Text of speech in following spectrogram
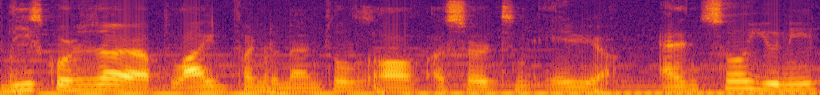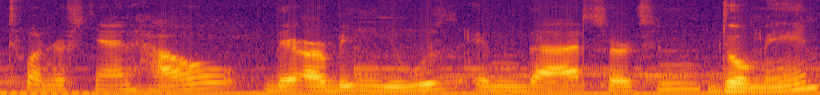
these courses are applied fundamentals of a certain area. And so you need to understand how they are being used in that certain domain.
